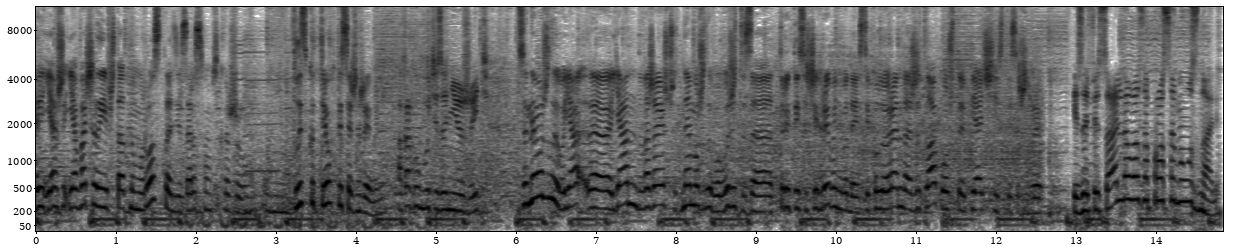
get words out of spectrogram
Я, я, ж- я бачила її в штатному розкладі, зараз вам скажу. Близько трьох тисяч гривень. А как вы будете за нее жить? Це неможливо. Я, е, я вважаю, що неможливо вижити за 3 тисячі гривень в Одесі, коли оренда житла коштує 5-6 тисяч гривень. Из официального запроса мы узнали,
